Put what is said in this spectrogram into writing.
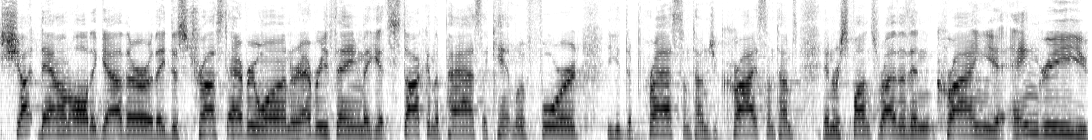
shut down altogether, or they distrust everyone or everything. They get stuck in the past. They can't move forward. You get depressed. Sometimes you cry. Sometimes, in response, rather than crying, you get angry. You,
